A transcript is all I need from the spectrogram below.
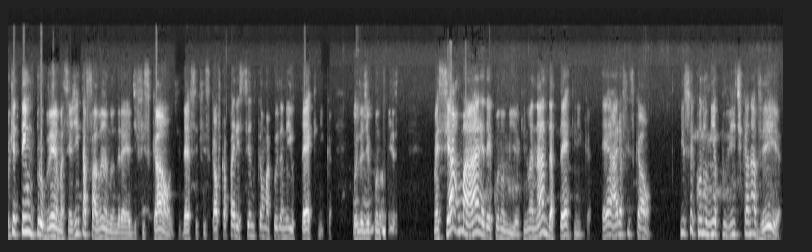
Porque tem um problema, assim, a gente está falando, Andréia, de fiscal, de déficit fiscal, fica parecendo que é uma coisa meio técnica, coisa uhum. de economista. Mas se há uma área da economia que não é nada técnica, é a área fiscal. Isso é economia política na veia.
